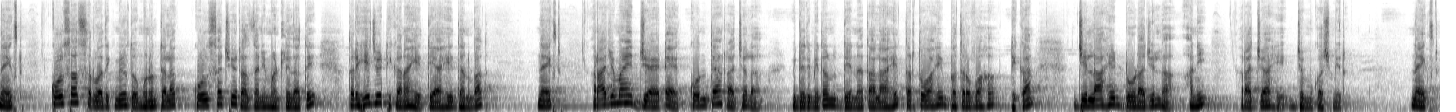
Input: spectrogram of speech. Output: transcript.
नेक्स्ट कोळसा सर्वाधिक मिळतो म्हणून त्याला कोळसाची राजधानी म्हटले जाते. तर हे जे ठिकाण आहे ते आहे धनबाद. नेक्स्ट राजमाय जे आय टॅग कोणत्या राज्याला विद्यार्थी मित्रांनो देण्यात आला आहे. तर तो आहे भद्रवाह ठिकाण. जिल्हा आहे डोडा जिल्हा आणि राज्य आहे जम्मू काश्मीर. नेक्स्ट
